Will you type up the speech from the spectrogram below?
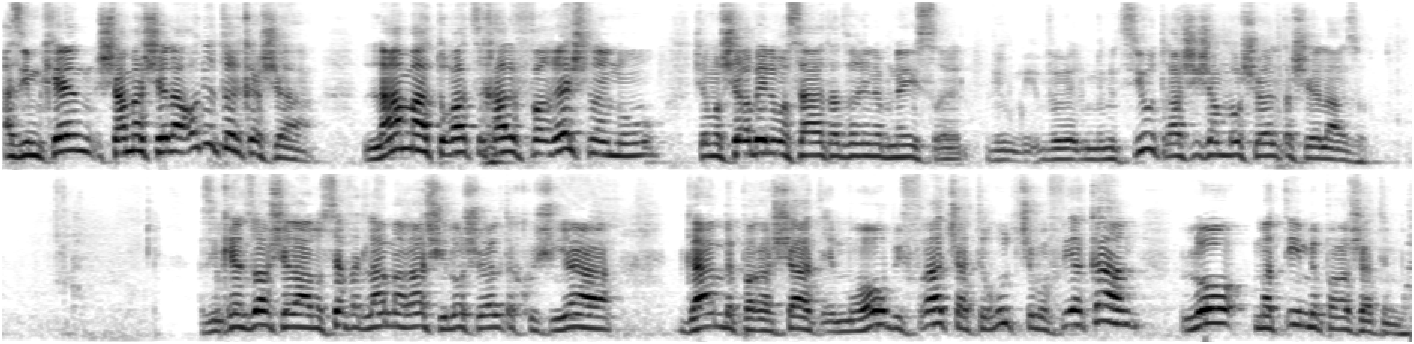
אז אם כן, שם השאלה עוד יותר קשה. למה התורה צריכה לפרש לנו שמשה רבינו מסר את הדברים לבני ישראל? ובמציאות רש"י שם לא שואל את השאלה הזאת. אז אם כן, זו השאלה הנוספת, למה רש"י לא שואל את הקושייה גם בפרשת אמור, בפרט שהתירוץ שמופיע כאן לא מתאים בפרשת אמור.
